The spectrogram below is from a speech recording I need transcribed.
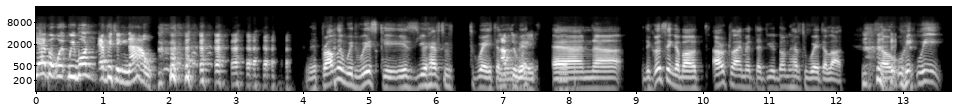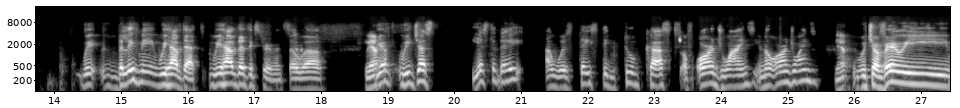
yeah, but we, we want everything now. the problem with whiskey is you have to, to wait a have little bit. Wait. And uh, the good thing about our climate that you don't have to wait a lot. So we, we we believe me, we have that. We have that experiment. So uh, yeah. we have we just yesterday I was tasting two casks of orange wines. You know orange wines? yeah, which are very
